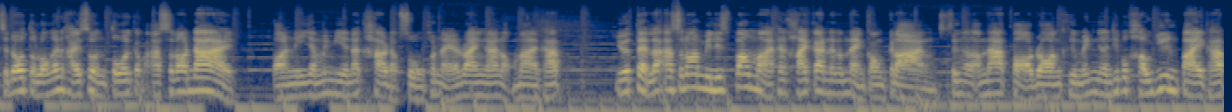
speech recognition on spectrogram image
เซโดตกลงเงื่อนไขส่วนตัวกับอาร์เซนอลได้ ตอนนี้ยังไม่มีนักข่าวดับสูงคนไหนรายงานออกมาครับ ยูไนเต็ดและอาร์เซนอลมีลิสต์เป้าหมายคล้ายๆกันในตำแหน่งกองกลาง ซึ่งอำนาจต่อรองคือเม็ดเงินที่พวกเขายื่นไปครับ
